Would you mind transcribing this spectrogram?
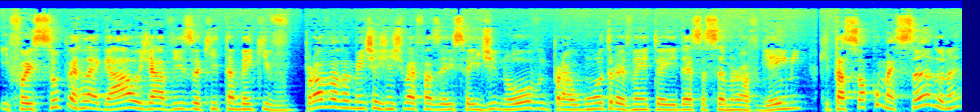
E foi super legal. Já aviso aqui também que provavelmente a gente vai fazer isso aí de novo para algum outro evento aí dessa Summer of Gaming, que tá só começando, né?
